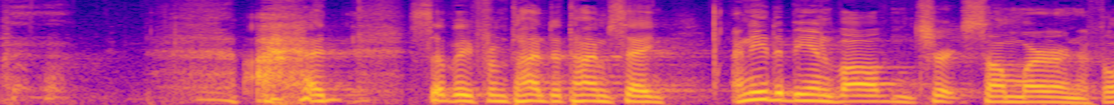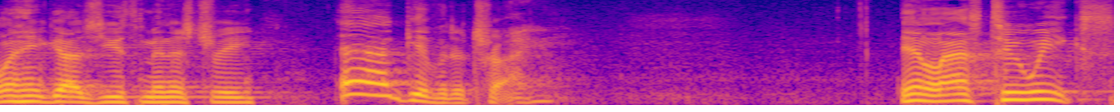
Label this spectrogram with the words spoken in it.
I had somebody from time to time say, I need to be involved in church somewhere, and if only you guys youth ministry, eh, give it a try. In the last two weeks,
